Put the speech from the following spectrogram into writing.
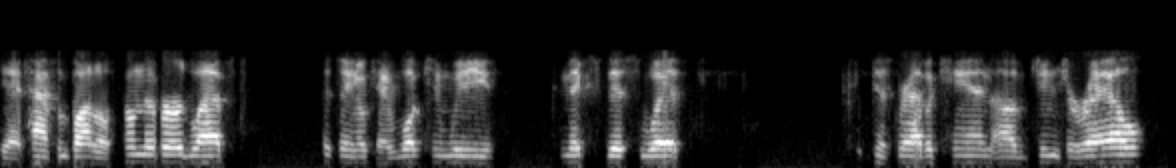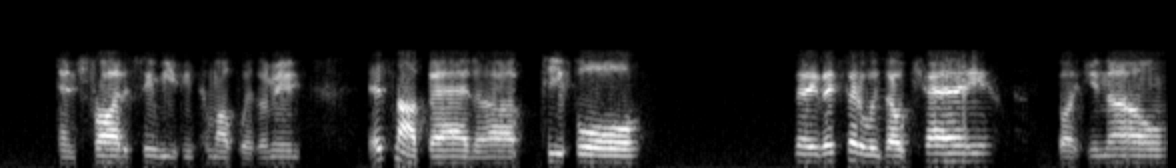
you had half a bottle of Thunderbird left, and saying, okay, what can we mix this with? Just grab a can of ginger ale and try to see what you can come up with. I mean, it's not bad. Uh, people they they said it was okay, but you know,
